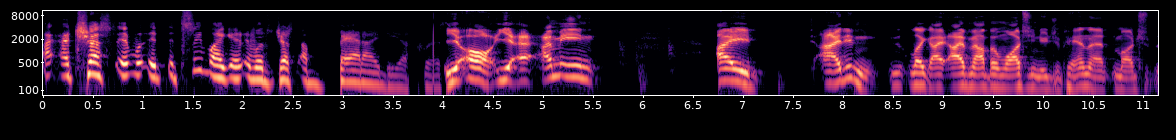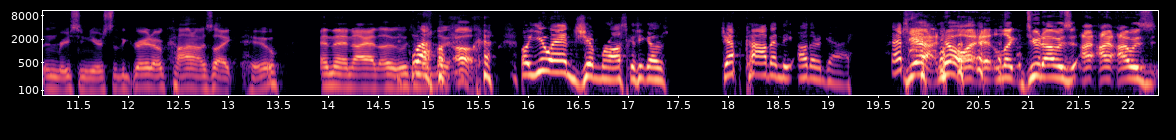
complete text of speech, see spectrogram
I, I just it, it it seemed like it, it was just a bad idea, Chris. Yeah. Oh yeah. I mean, I I didn't like I, I've not been watching New Japan that much in recent years. So the Great O-Khan, I was like, who? And then I, looked well, like, oh, well, you and Jim Ross because he goes Jeff Cobb and the other guy. That's yeah, no, I, like, dude, I was, I, I, I was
